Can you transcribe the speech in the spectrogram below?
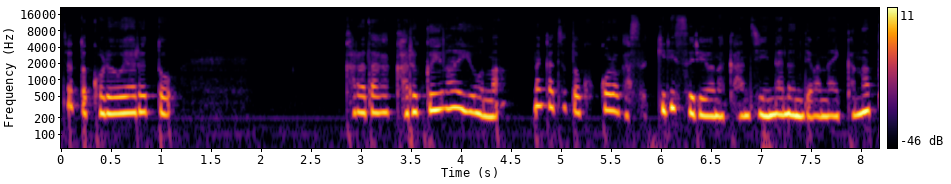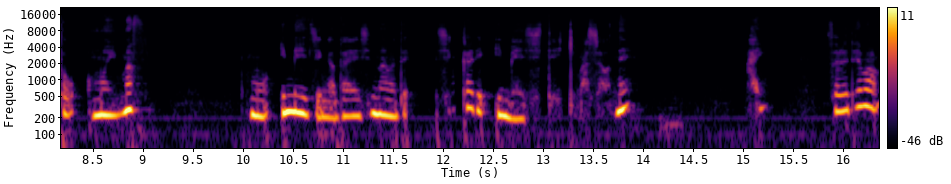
ちょっとこれをやると体が軽くなるようななんかちょっと心がすっきりするような感じになるんではないかなと思います。もうイメージが大事なのでしっかりイメージしていきましょうね。はい。それでは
